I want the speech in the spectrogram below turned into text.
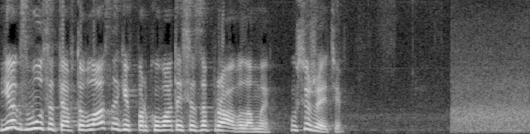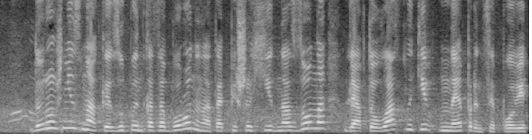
Як змусити автовласників паркуватися за правилами? У сюжеті. Дорожні знаки «Зупинка заборонена» та «Пішохідна зона» для автовласників не принципові.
